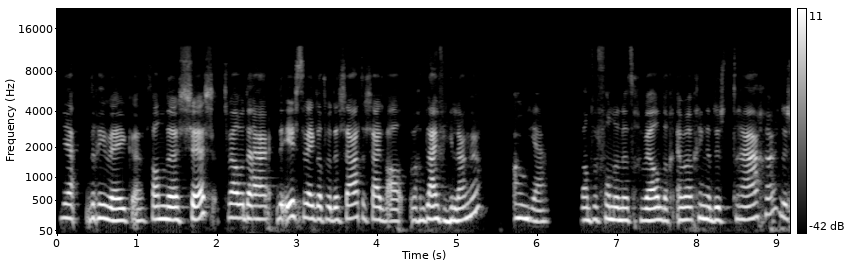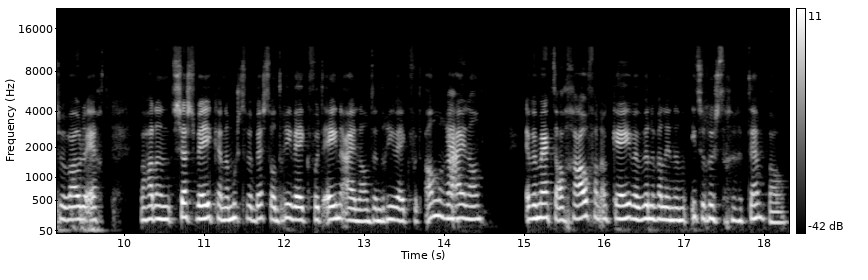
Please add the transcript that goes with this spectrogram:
Ja, drie weken. Van de zes. Terwijl we daar, de eerste week dat we er zaten, zeiden we al, we blijven hier langer. Oh ja. Want we vonden het geweldig. En we gingen dus trager. Dus we wouden echt, we hadden zes weken en dan moesten we best wel drie weken voor het ene eiland en drie weken voor het andere Ja. eiland. En we merkten al gauw van, oké, we willen wel in een iets rustigere tempo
